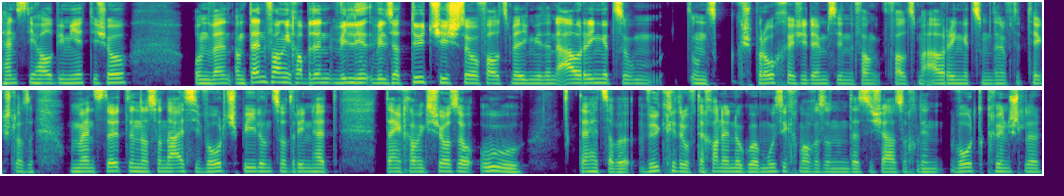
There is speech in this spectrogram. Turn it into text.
haben sie die halbe Miete schon. Und, wenn, und dann fange ich aber dann, weil, weil es ja Deutsch ist, so, falls man irgendwie dann auch ringen zum und es gesprochen ist in dem Sinne, falls man auch ringen zum dann auf den Text zu hören. Und wenn es dort dann noch so nice Wortspiele und so drin hat, denke ich schon so, uh, der hat es aber wirklich drauf. Der kann nicht nur gut Musik machen, sondern das ist auch so ein, ein Wortkünstler.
